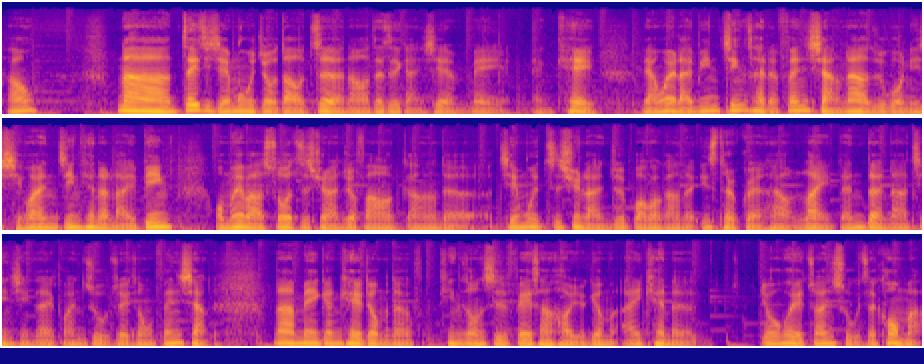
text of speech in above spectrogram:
好。那这一期节目就到这，然后再次感谢 May and K 两位来宾精彩的分享。那如果你喜欢今天的来宾，我们会把所有资讯栏就放到刚刚的节目资讯栏，就包括刚刚的 Instagram 还有 Line 等等。那敬请再关注、追踪、分享。那 May 跟 K 对我们的听众是非常好，有给我们 iCan 的。优惠专属折扣码，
